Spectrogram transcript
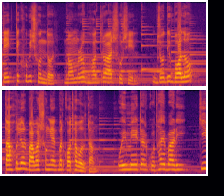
দেখতে খুবই সুন্দর নম্র ভদ্র আর সুশীল। যদি বলো তাহলে ওর বাবার সঙ্গে একবার কথা বলতাম। ওই মেয়েটার কোথায় বাড়ি? কি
